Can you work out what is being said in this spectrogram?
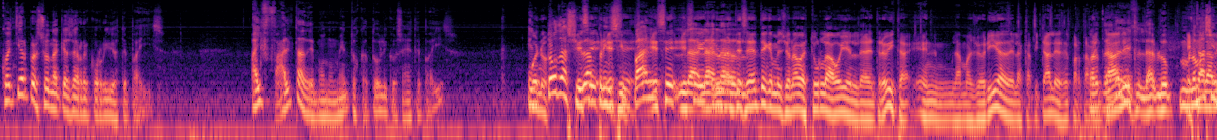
cualquier persona que haya recorrido este país, ¿hay falta de monumentos católicos en este país? En Bueno, toda ciudad ese- principal... Ese, la- la- la- antecedente que mencionaba Sturla hoy en la entrevista. En la mayoría de las capitales departamentales. la- lo- más la Virgen,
